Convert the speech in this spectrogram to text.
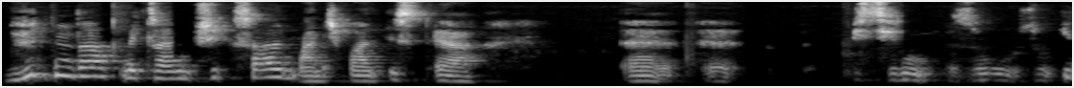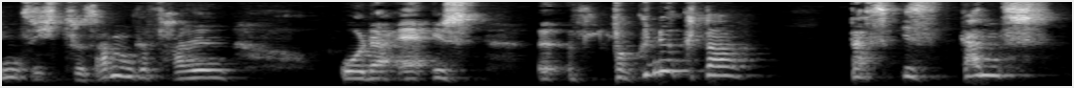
wütender mit seinem Schicksal, manchmal ist er äh, äh, bisschen so, so in sich zusammengefallen oder er ist äh, vergnügter. Das ist ganz,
